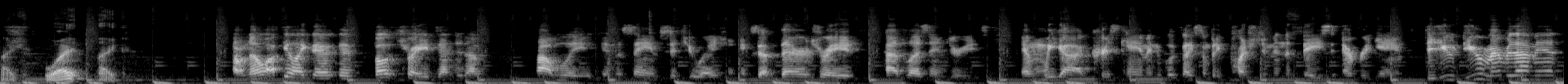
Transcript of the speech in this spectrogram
like, what? Like, I don't know. I feel like they they both trades ended up probably in the same situation, except their trade had less injuries. And we got Chris Kaman, who looked like somebody punched him in the face every game. Did you do you remember that man?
